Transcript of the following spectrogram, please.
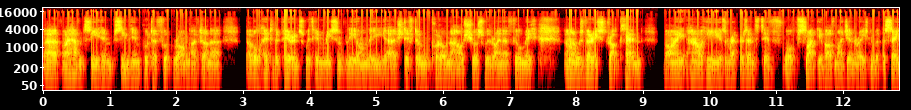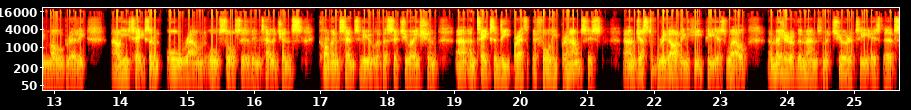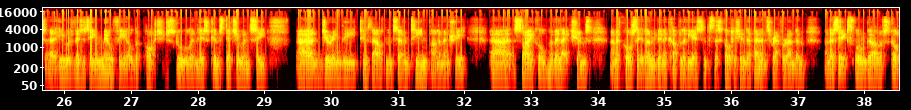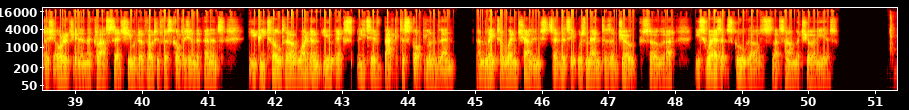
Uh, I haven't seen him seen him put a foot wrong. I've done a double-headed appearance with him recently on the uh, Stiftung Corona Ausschuss with Reiner Füllmich, and I was very struck then by how he is a representative, well, slightly above my generation, but the same mould really, how he takes an all-round, all sources of intelligence, common sense view of the situation, uh, and takes a deep breath before he pronounces. And just regarding Heappey as well, a measure of the man's maturity is that uh, he was visiting Millfield, a posh school in his constituency, uh, during the 2017 parliamentary uh, cycle of elections. And of course, it had only been a couple of years since the Scottish independence referendum. And a sixth form girl of Scottish origin in the class said she would have voted for Scottish independence. Heappey told her, Why don't you expletive back to Scotland then? And later, when challenged, said that it was meant as a joke. So uh, he swears at schoolgirls. That's how mature he is.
